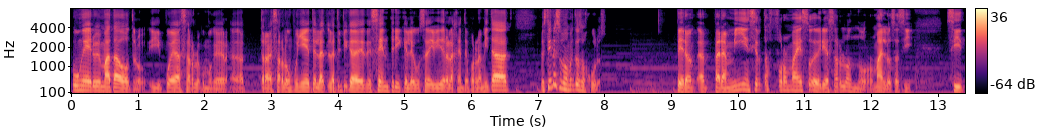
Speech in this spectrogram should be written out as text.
un héroe mata a otro y puede hacerlo como que atravesarlo un puñete, la, típica de, Sentry que le gusta dividir a la gente por la mitad. Pues tiene sus momentos oscuros. Pero ah, para mí, en cierta forma, eso debería ser lo normal. O sea, si, si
